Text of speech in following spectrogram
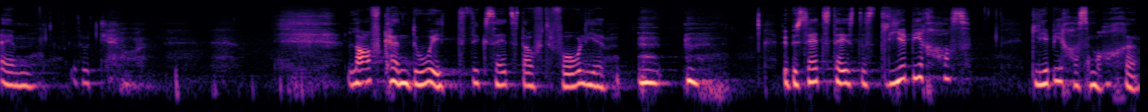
Ähm, Love can do it, seht es auf der Folie. Übersetzt heißt das, die Liebe kann es, die Liebe kann es machen.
